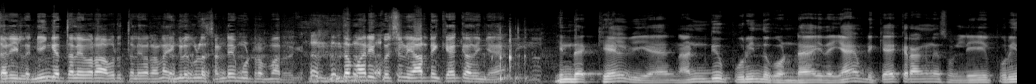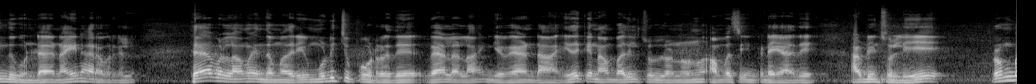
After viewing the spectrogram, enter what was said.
சரியில்லை. நீங்கள் தலைவரா அவர் தலைவரானா எங்களுக்குள்ள சண்டை மூட்டுற மாதிரி இருக்கு. இந்த மாதிரி கொஸ்டின் யார்ட்டையும் கேட்காதீங்க. இந்த கேள்வியை நன்கு புரிந்து கொண்ட இதை ஏன் இப்படி கேட்குறாங்கன்னு சொல்லி புரிந்து கொண்ட நயினார் அவர்கள் தேவையில்லாமல் இந்த மாதிரி முடிச்சு போடுறது வேலைலாம் இங்கே வேண்டாம். இதுக்கு நான் பதில் சொல்லணும்னு அவசியம் கிடையாது அப்படின்னு சொல்லி ரொம்ப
